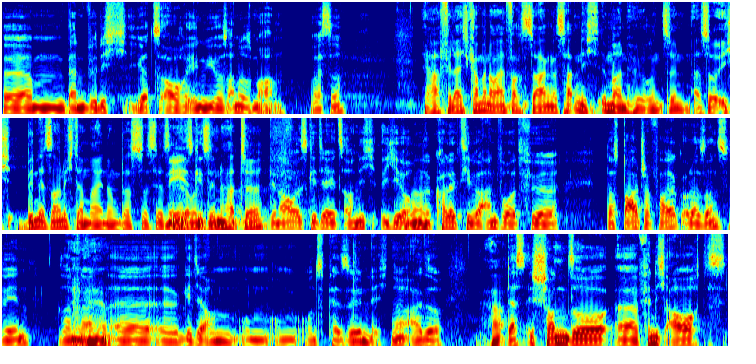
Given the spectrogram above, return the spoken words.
ähm, dann würde ich jetzt auch irgendwie was anderes machen. Weißt du? Ja, vielleicht kann man auch einfach sagen, es hat nicht immer einen höheren Sinn. Also ich bin jetzt auch nicht der Meinung, dass das jetzt einen höheren Sinn hatte. Genau, es geht ja jetzt auch nicht hier um eine kollektive Antwort für das deutsche Volk oder sonst wen, sondern äh, äh, geht ja um, um, um uns persönlich. Ne? Also Ja. das ist schon so, äh, finde ich auch, das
